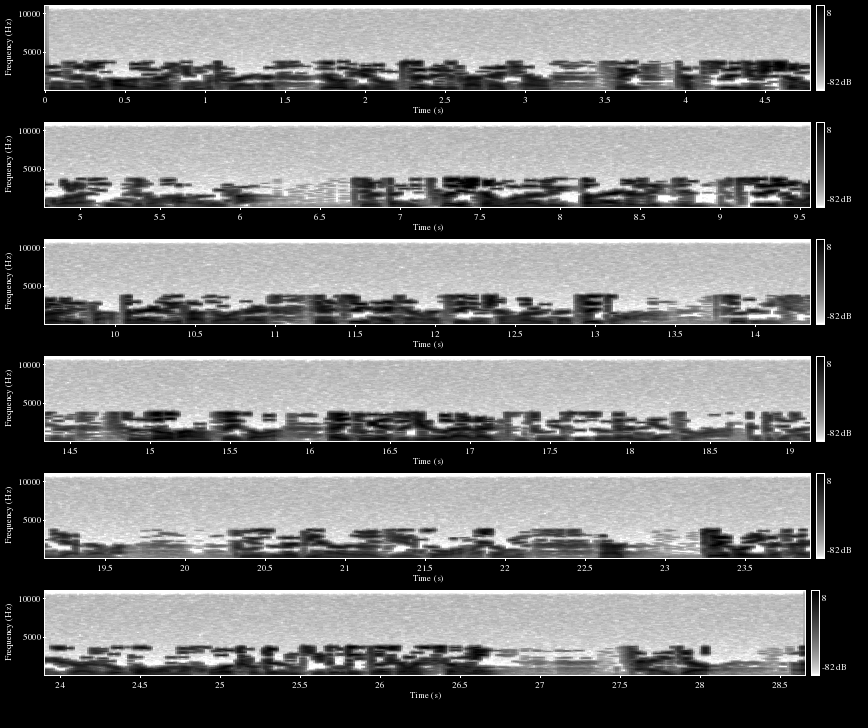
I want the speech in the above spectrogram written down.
心思中好的律法行不出来，他肉体中罪的律法太强。所以他罪就胜过了心思中好的律法，就是等于罪胜过了律，本来是律罪胜过了律法，本来是律法作王，但是因为罪太强了，罪就胜过了律法，罪作王，就这个意思，就是死作王，罪作王。那主耶稣基督来了，主耶稣作为恩典作王，这不就很简单吗？主耶稣在地上已经作王了生命，然后最后一个才是说，如果我们活出这种基督里得胜的生命，才叫呃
